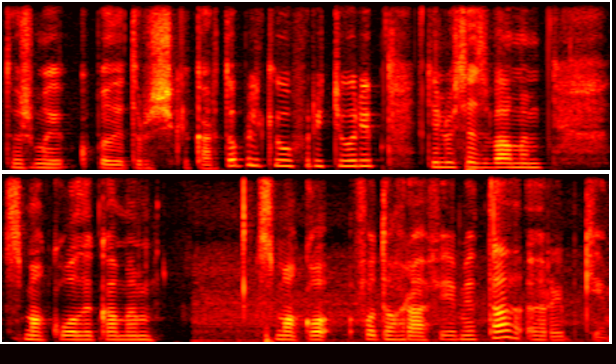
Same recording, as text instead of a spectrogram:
Тож ми купили трошечки картопельки у фритюрі, ділюся з вами смаколиками смакофотографіями та рибки.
